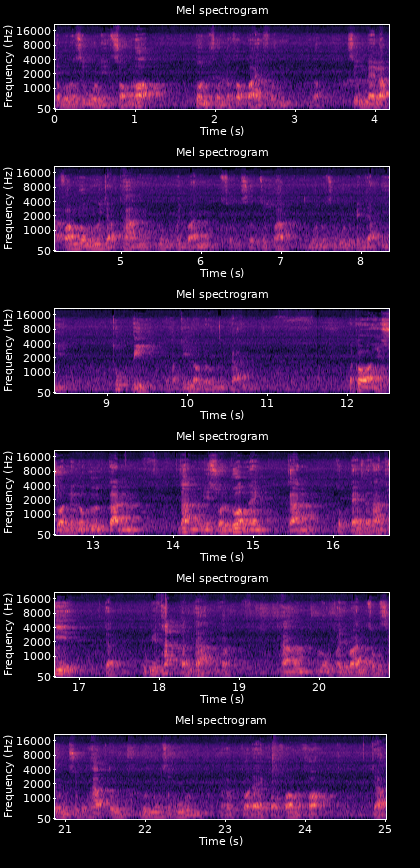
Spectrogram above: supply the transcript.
ตำบลนนสบูรณ์นี่สองรอบ ต้นฝนแล้วก็ปลายฝนนะครับซึ่งได้รับความร่วมมือจากทางโรงพยาบาลส่งเสริมสุขภาพตำบลนนสบูรณ์เป็นอย่างดีทุกปีนะครับที่เราดำเนินการ แล้วก็อีกส่วนหนึ่งก็คือการด้านมีส่วนร่วมในการตกแต่งสถานที่จัดภูมิทัศน์ต่างๆนะครับทางโรงพยาบาลส่งเสริมสุขภาพตำบลโนนสมบูรณ์นะครับก็ได้ขอความอนุเคราะห์จาก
